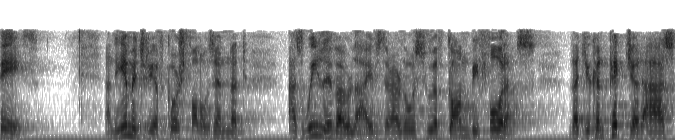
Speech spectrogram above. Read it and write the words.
faith. And the imagery, of course, follows in that as we live our lives, there are those who have gone before us that you can picture as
